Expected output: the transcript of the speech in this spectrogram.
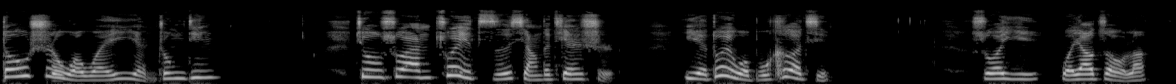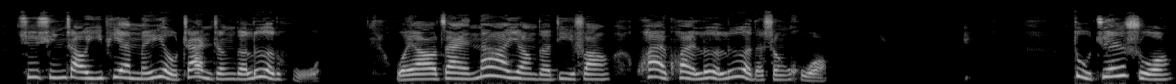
都视我为眼中钉，就算最慈祥的天使也对我不客气。所以我要走了，去寻找一片没有战争的乐土。我要在那样的地方快快乐乐的生活。杜鹃说。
